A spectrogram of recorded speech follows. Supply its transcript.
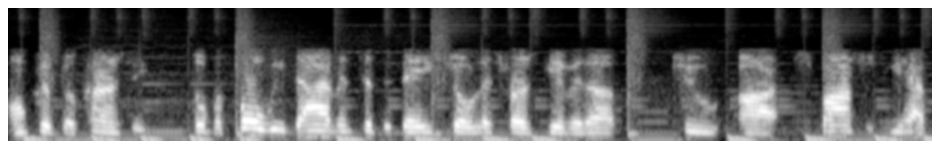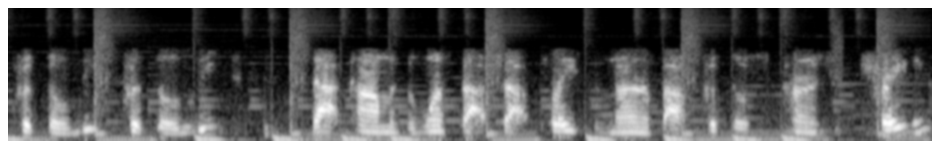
on cryptocurrency. So before we dive into today's show, let's first give it up to our sponsors. We have Crypto CryptoLeap. CryptoLeap.com is the one-stop shop place to learn about cryptocurrency trading.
